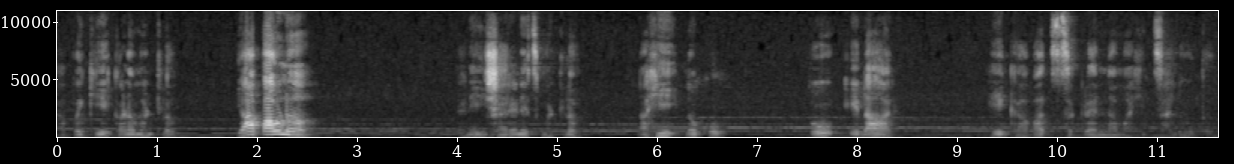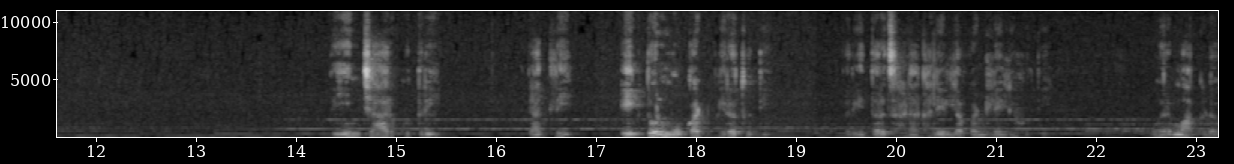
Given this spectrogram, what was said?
त्यापैकी एकानं म्हटलं या पाहुणं. त्याने इशाऱ्यानेच म्हटलं नाही नको. तो येणार. हे गावात सगळ्यांना माहीत झालं होतं. तीन चार कुत्री. त्यातली एक दोन मोकट फिरत होती तर इतर झाडाखाली लपंडलेली होती. वर माकडं.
